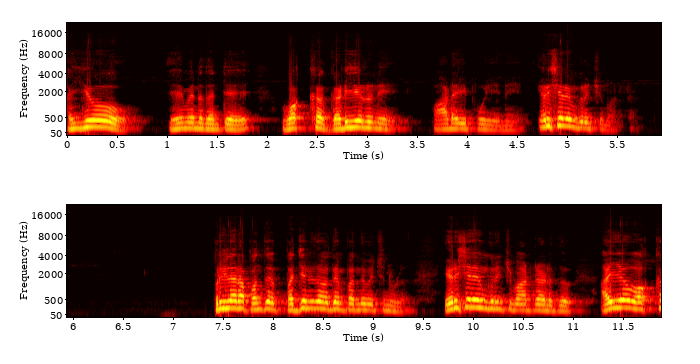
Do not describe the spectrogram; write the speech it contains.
అయ్యో ఏమైనదంటే ఒక్క గడియలునే పాడైపోయేనే. ఎరుశలేం గురించి మాట్లాడు. ప్రియులరా పంతొ పద్దెనిమిదవ అధ్యాయం పంతొమ్మిది వచ్చిన ఎరుశలేం గురించి మాట్లాడుతూ అయ్యో ఒక్క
